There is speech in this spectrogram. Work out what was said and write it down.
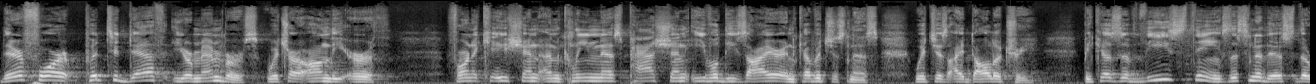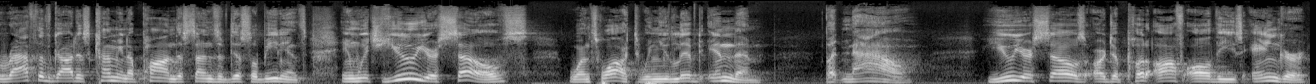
Therefore, put to death your members which are on the earth fornication, uncleanness, passion, evil desire, and covetousness, which is idolatry. Because of these things, listen to this, the wrath of God is coming upon the sons of disobedience, in which you yourselves once walked when you lived in them. But now, you yourselves are to put off all these anger,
